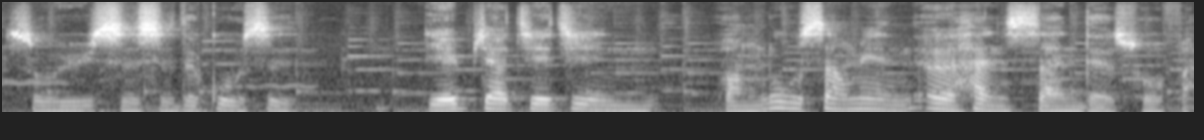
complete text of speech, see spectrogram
属于史实的故事，也比较接近网络上面二汉三的说法。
